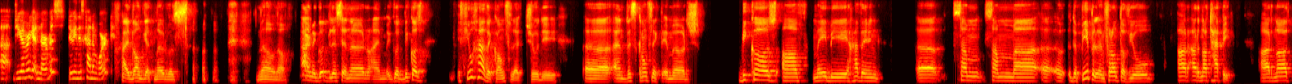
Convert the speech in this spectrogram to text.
uh, do you ever get nervous doing this kind of work? I don't get nervous. no, no. I'm a good listener. I'm a good because if you have a conflict, Judy, uh, and this conflict emerge because of maybe having uh, some some uh, uh, uh the people in front of you are are not happy are not,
